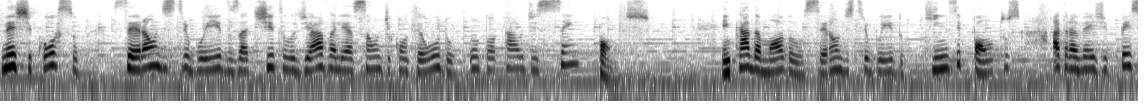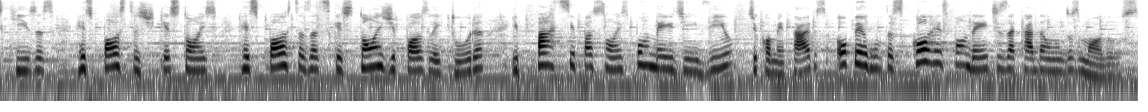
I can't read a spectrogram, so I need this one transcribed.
Neste curso, serão distribuídos a título de avaliação de conteúdo um total de 100 pontos. Em cada módulo serão distribuídos 15 pontos através de pesquisas, respostas de questões, respostas às questões de pós-leitura e participações por meio de envio de comentários ou perguntas correspondentes a cada um dos módulos.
